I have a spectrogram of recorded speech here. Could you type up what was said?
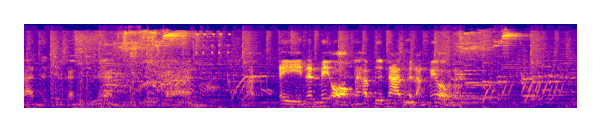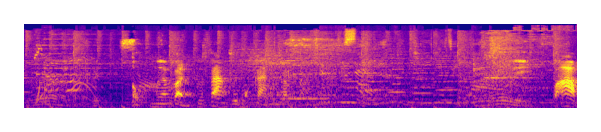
กัน เดี๋ยวเจอกันเพื่อนเจอกันบัตรเอ้นั่นไม่ออกนะครับ เดินหน้าถอยหลังไม่ออกนะตกเมืองก่อนเพื่อสร้างภูมิคุ้มกันนะครับเฮ้ยปั๊บ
